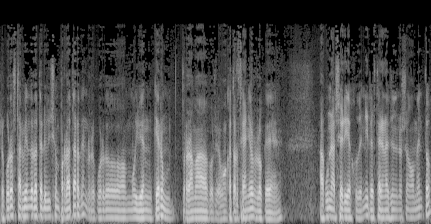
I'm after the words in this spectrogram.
Recuerdo estar viendo la televisión por la tarde, no recuerdo muy bien que era un programa, pues yo con 14 años, lo que alguna serie juvenil estarían haciendo en ese momento.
